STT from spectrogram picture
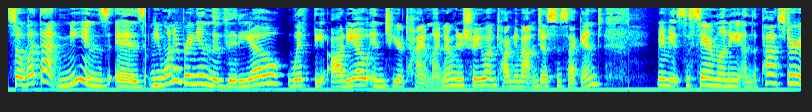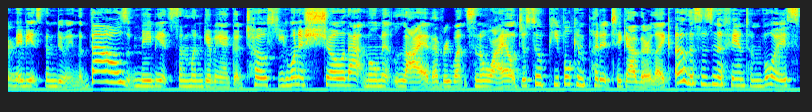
So, what that means is you want to bring in the video with the audio into your timeline. I'm going to show you what I'm talking about in just a second. Maybe it's the ceremony and the pastor. Maybe it's them doing the vows. Maybe it's someone giving a good toast. You want to show that moment live every once in a while just so people can put it together like, oh, this isn't a phantom voice.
